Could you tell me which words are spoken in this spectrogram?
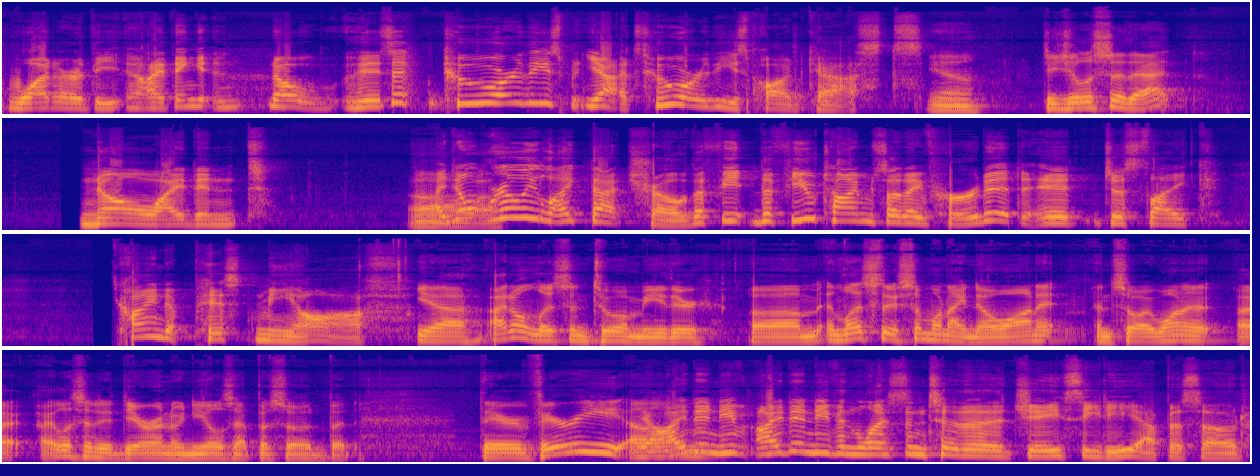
What are the? I think it- no. Is it who are these? Yeah, it's who are these podcasts? Yeah. Did you listen to that? No, I didn't. I don't well. really like that show. The few, the few times that I've heard it, it just like kind of pissed me off. Yeah, I don't listen to them either, um, unless there's someone I know on it. And so I want to. I, I listened to Darren O'Neill's episode, but they're very. Um, Yeah, I didn't even I didn't even listen to the JCD episode.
